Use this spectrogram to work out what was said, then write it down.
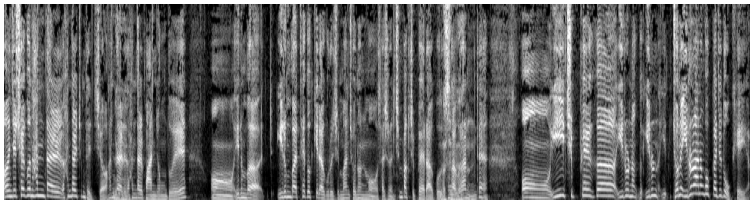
어 이제 최근 한 달 한 달쯤 됐죠. 한달 네. 한달 반 정도에 어 이른바 이른바 태극기라고 그러지만 저는 뭐 사실은 친박 집회라고 맞습니다. 생각을 하는데 어, 이 집회가 일어나, 일어나, 저는 일어나는 것까지도 오케이요.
